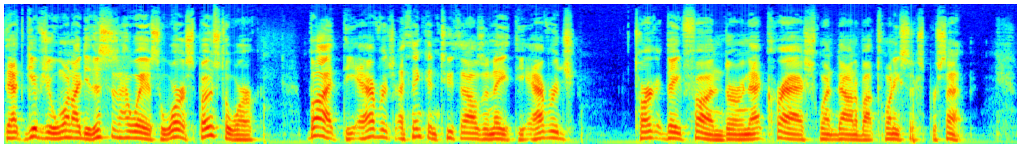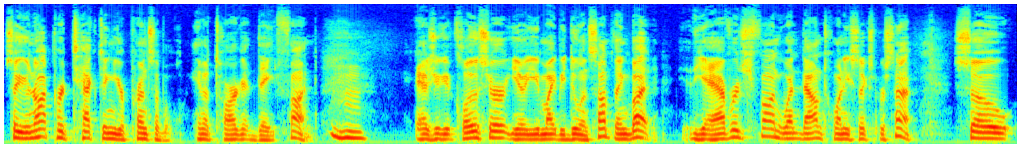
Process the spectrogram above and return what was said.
that gives you one idea. This is how it's supposed to work. But the average, I think in 2008, the average target date fund during that crash went down about 26%. So you're not protecting your principal in a target date fund as you get closer, you know, you might be doing something, but the average fund went down 26%. So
